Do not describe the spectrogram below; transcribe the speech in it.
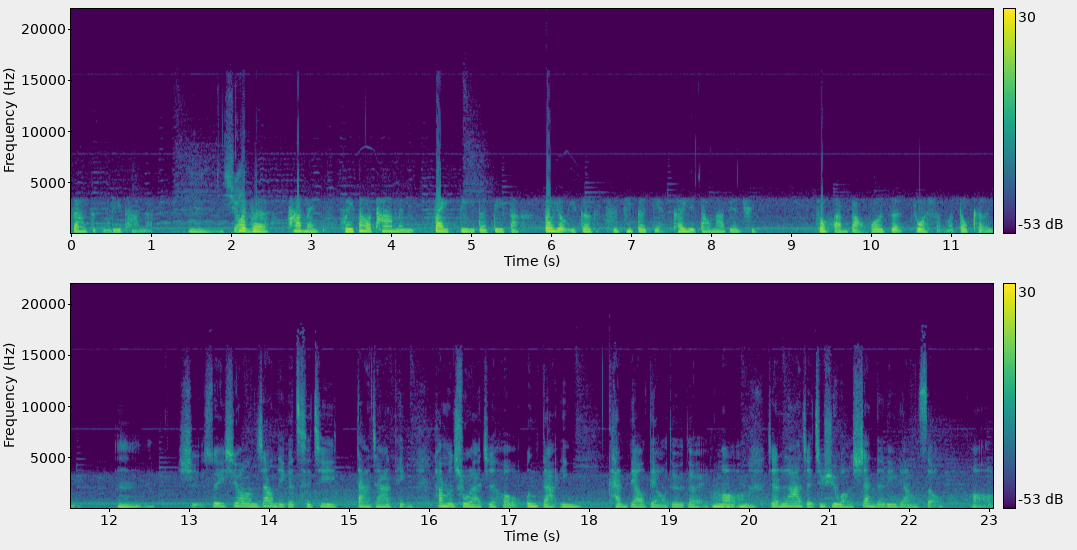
这样子鼓励他们，嗯，或者他们回到他们在地的地方，都有一个实际的点，可以到那边去做环保或者做什么都可以，嗯，是，所以希望这样的一个慈济大家庭，他们出来之后，温嘎音。看调调，对不对？哦、嗯，这拉着继续往善的力量走。好，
